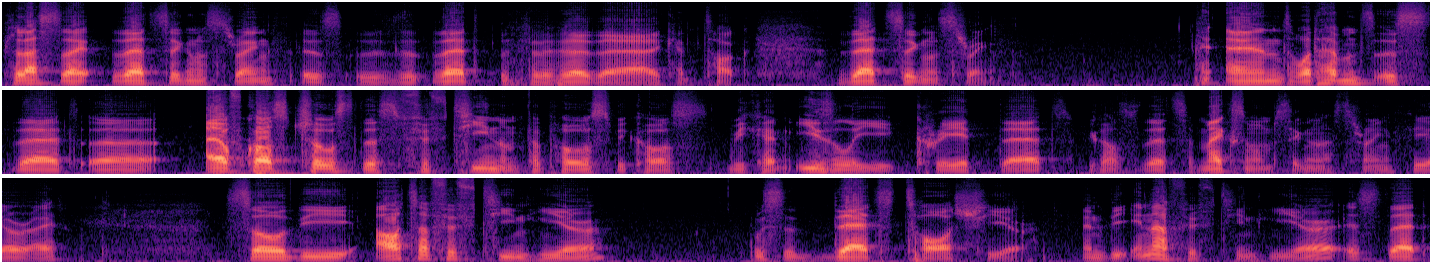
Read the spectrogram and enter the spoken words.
plus that, that signal strength is th that, I can talk, that signal strength. And what happens is that uh, I of course chose this 15 on purpose because we can easily create that because that's a maximum signal strength here, right? So the outer 15 here is that torch here and the inner 15 here is that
